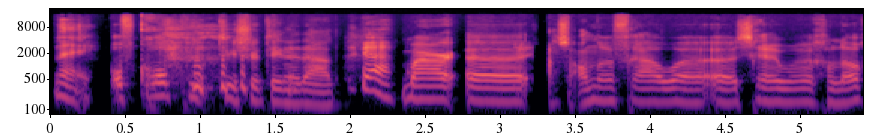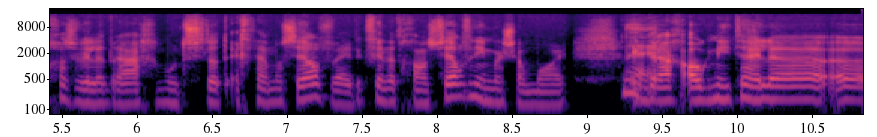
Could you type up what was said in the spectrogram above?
Nee. of crop t-shirt inderdaad. Ja. Maar eh, als andere vrouwen eh schreeuwerige logo's willen dragen, moeten ze dat echt helemaal zelf weten. Ik vind het gewoon zelf niet meer zo mooi. Nee. Ik draag ook niet hele eh,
